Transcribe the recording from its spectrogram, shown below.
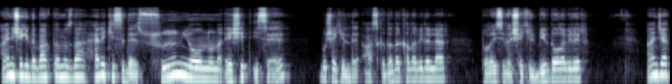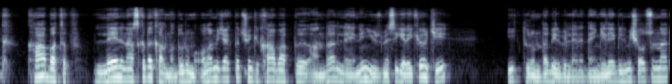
Aynı şekilde baktığımızda her ikisi de suyun yoğunluğuna eşit ise bu şekilde askıda da kalabilirler. Dolayısıyla şekil 1 de olabilir. Ancak K batıp L'nin askıda kalma durumu olamayacaktır. Çünkü K battığı anda L'nin yüzmesi gerekiyor ki ilk durumda birbirlerini dengeleyebilmiş olsunlar.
